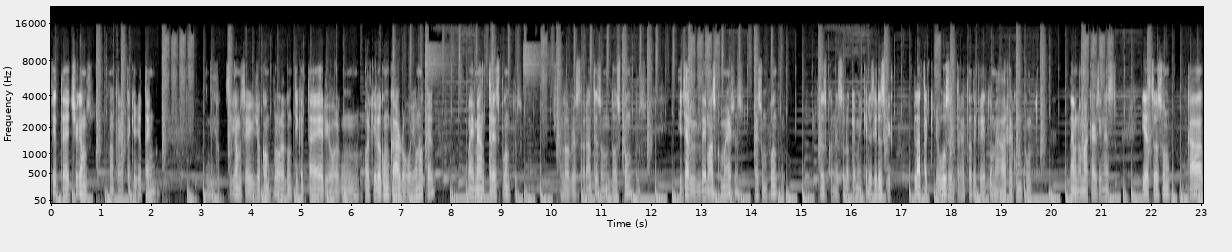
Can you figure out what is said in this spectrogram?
Sí, de hecho, digamos, con la tarjeta que yo tengo, digamos, si yo compro algún ticket aéreo o, algún, o algún carro voy a un hotel, ahí me dan tres puntos. Los restaurantes son dos puntos y ya los demás comercios es un punto. Entonces, con esto lo que me quiere decir es que plata que yo use en tarjetas de crédito me va a dar algún punto. No, no me va a caer sin esto. Y esto es un, cada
